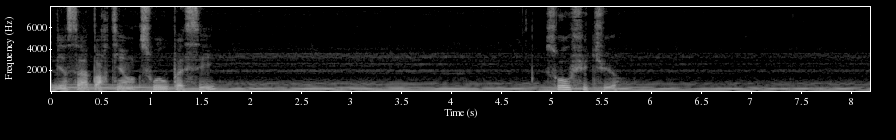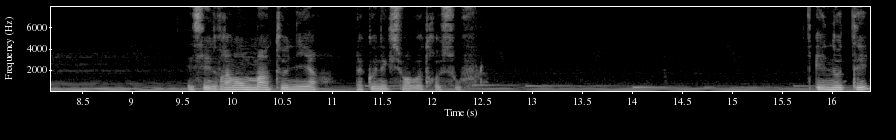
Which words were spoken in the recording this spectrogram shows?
eh bien ça appartient soit au passé, soit au futur. Essayez de vraiment maintenir la connexion à votre souffle. Et notez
